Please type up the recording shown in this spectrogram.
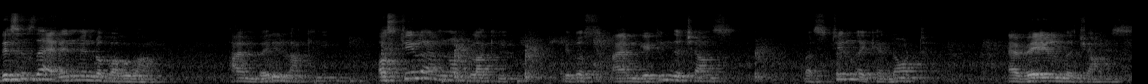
This is the arrangement of Bhagavan. I am very lucky, or still I am not lucky, because I am getting the chance but still I cannot avail the chance.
